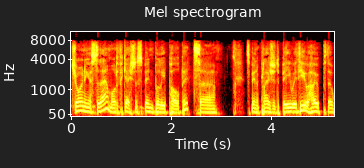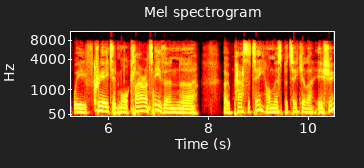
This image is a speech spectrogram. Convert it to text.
joining us today on Mortification of Spin Bully Pulpit. Uh, it's been a pleasure to be with you. Hope that we've created more clarity than uh, opacity on this particular issue.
